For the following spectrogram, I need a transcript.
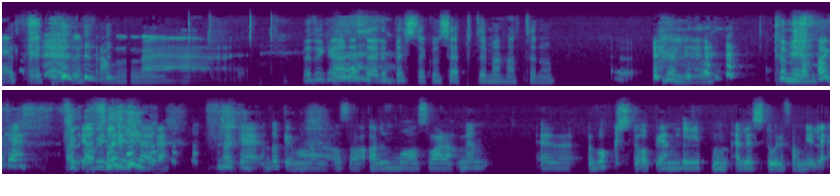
helt riktig fram Uh... Vet du hva, dette er det beste konseptet vi har hatt til nå. Veldig bra. Kom igjen. OK, ok, vi, vi kjører. Ok, Dere må altså Alle må svare, da. Men uh, vokste du opp i en liten eller stor familie?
